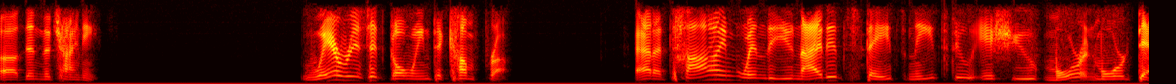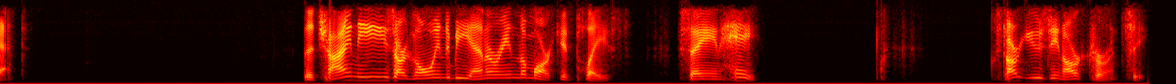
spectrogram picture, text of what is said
uh, than the Chinese. Where is it going to come from? At a time when the United States needs to issue more and more debt, the Chinese are going to be entering the marketplace saying, hey, start using our currency,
